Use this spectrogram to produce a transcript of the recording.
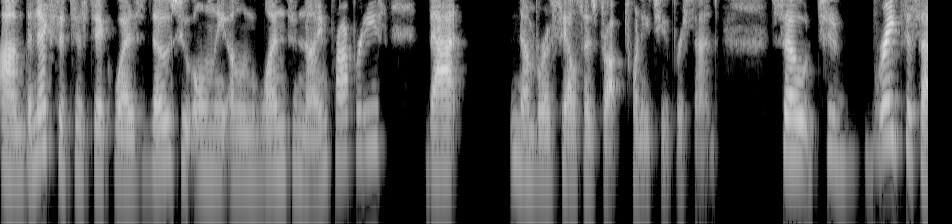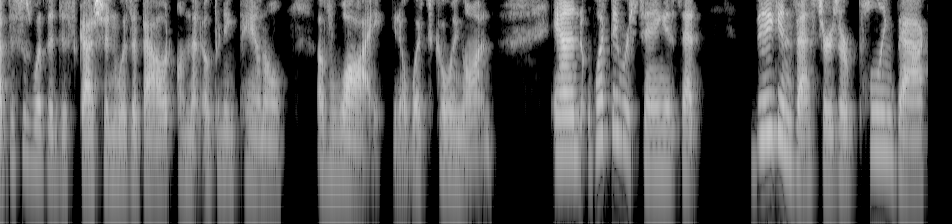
Um, the next statistic was those who only own one to nine properties. That number of sales has dropped 22%. So, to break this up, this is what the discussion was about on that opening panel of why, you know, what's going on. And what they were saying is that big investors are pulling back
